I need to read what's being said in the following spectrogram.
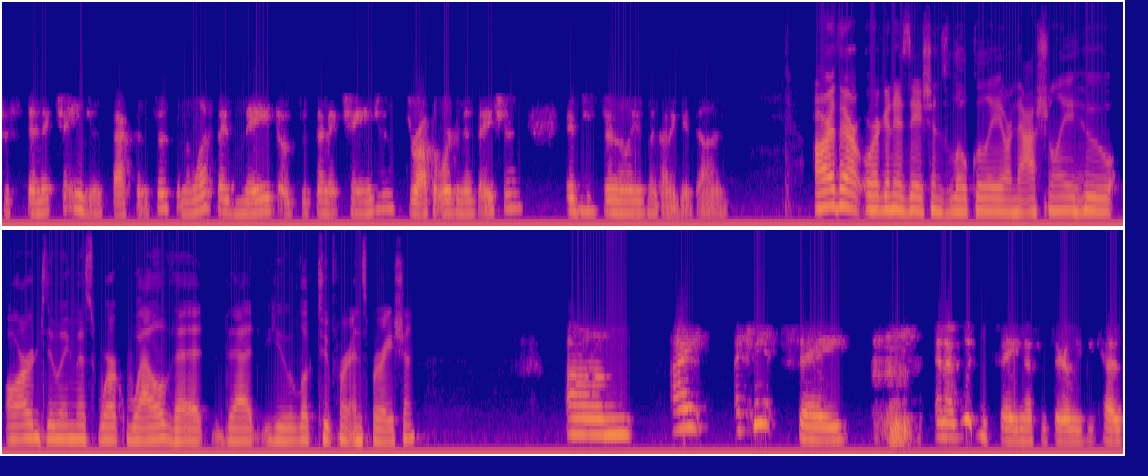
systemic changes back to the system, unless they've made those systemic changes throughout the organization, it just generally isn't going to get done. Are there organizations locally or nationally who are doing this work well that that you look to for inspiration? Um, I I can't say, and I wouldn't say necessarily because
